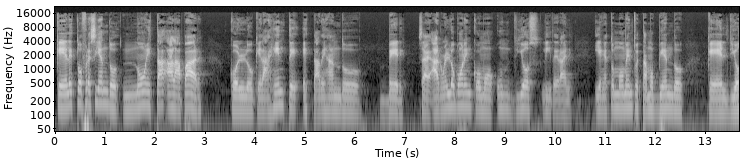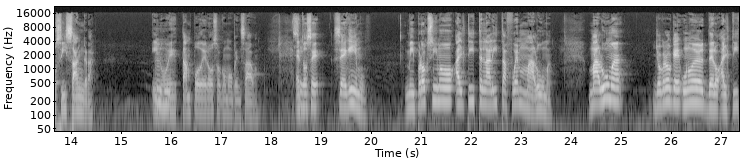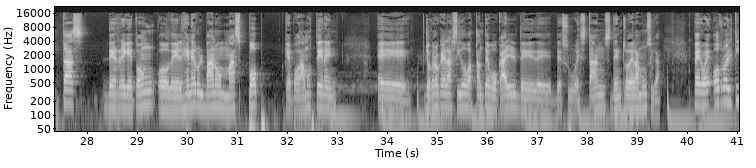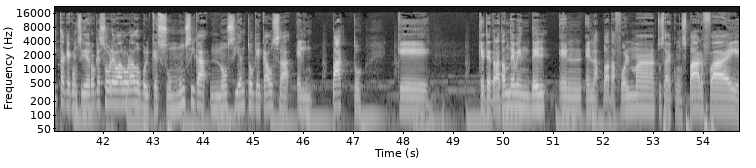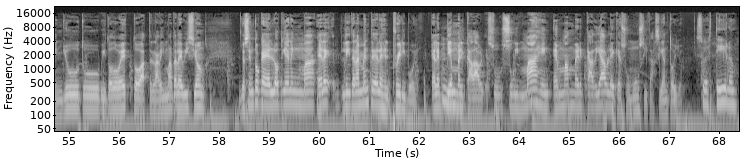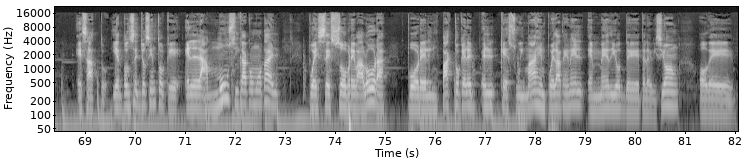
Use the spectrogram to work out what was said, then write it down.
que él está ofreciendo no está a la par con lo que la gente está dejando ver. O sea, a Noel lo ponen como un dios literal. Y en estos momentos estamos viendo que el dios sí sangra. Y no es tan poderoso como pensaban. Entonces, seguimos. Mi próximo artista en la lista fue Maluma. Maluma, yo creo que uno de, los artistas de reggaetón o del género urbano más pop que podamos tener. Eh, yo creo que él ha sido bastante vocal de, de, su stance dentro de la música. Pero es otro artista que considero que es sobrevalorado porque su música no siento que causa el impacto que, que te tratan de vender en, las plataformas, tú sabes, como Spotify, en YouTube y todo esto, hasta en la misma televisión. Yo siento que él lo tienen más. Él es, literalmente, él es el pretty boy. Él es bien mercadable. Su, su imagen es más mercadeable que su música, siento yo. Su estilo. Exacto. Y entonces yo siento que en la música como tal, pues se sobrevalora por el impacto que, que su imagen pueda tener en medios de televisión o de,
